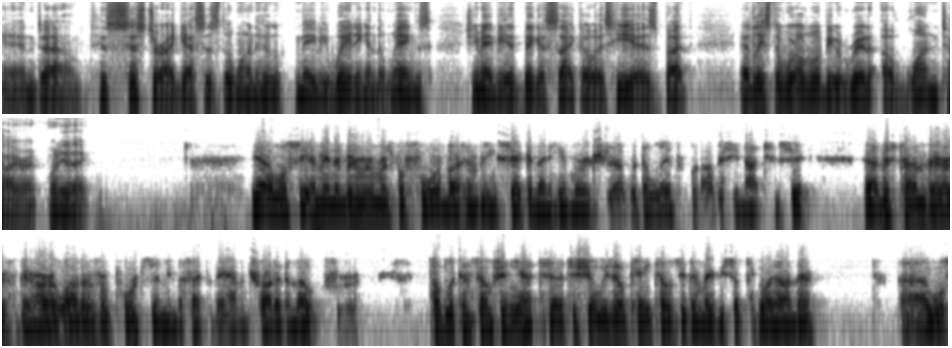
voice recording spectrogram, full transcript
and uh, his sister, I guess, is the one who may be waiting in the wings she may be as big a psycho as he is, but at least the world will be rid of one tyrant. What do you think? Yeah, we'll see. I mean, there have been rumors before about him being sick, and then he emerged uh, with a limp, but obviously not too sick. Uh, this time, there there are a lot of reports. I mean, the fact that they haven't trotted him out for public consumption yet uh, to show he's okay tells you there may be something going on there. Uh, we'll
